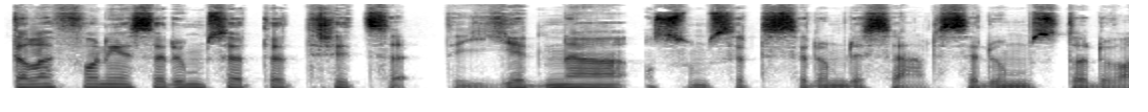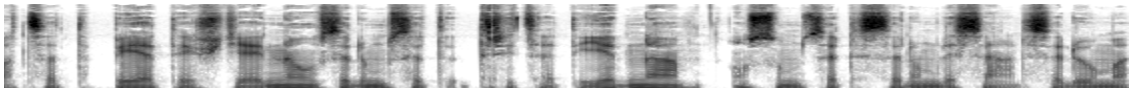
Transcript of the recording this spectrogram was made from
Telefon je 731 877 125, ještě jednou 731 877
